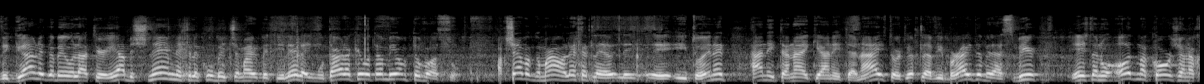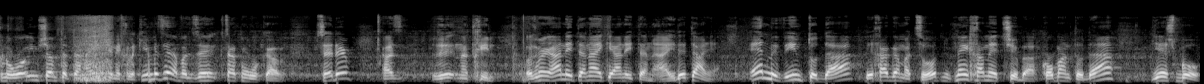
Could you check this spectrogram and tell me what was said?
וגם לגבי עולת ראייה, בשניהם נחלקו בית שמאי ובית הלל, האם מותר להכיר אותם ביום טוב או אסור. עכשיו הגמרא הולכת, ל, ל, אה, היא טוענת, הני תנאי כי הני תנאי, זאת אומרת, היא הולכת להביא ברייתא ולהסביר, יש לנו עוד מקור שאנחנו רואים שם את התנאים שנחלקים בזה, אבל זה קצת מורכב, בסדר? אז נתחיל. אז אומר, אנא תנאי כאנא תנאי, דתניא. אין מביאים תודה בחג המצות מפני חמץ שבא. קורבן תודה, יש בו,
